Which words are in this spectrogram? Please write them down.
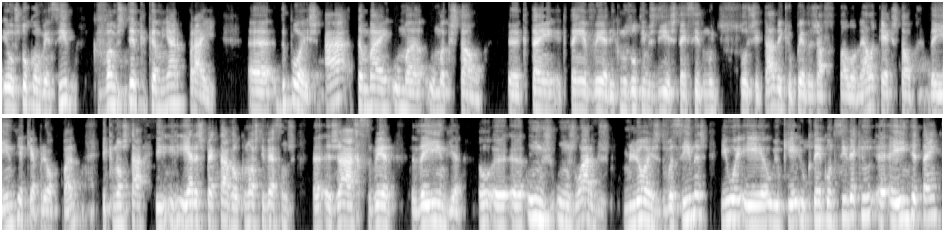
eu estou convencido que vamos ter que caminhar para aí. Uh, depois, há também uma, uma questão uh, que, tem, que tem a ver e que nos últimos dias tem sido muito solicitada e que o Pedro já falou nela, que é a questão da Índia, que é preocupante e que não está, e, e era expectável que nós tivéssemos uh, já a receber da Índia uns, uns largos milhões de vacinas e o, e o, que, o que tem acontecido é que a Índia tem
